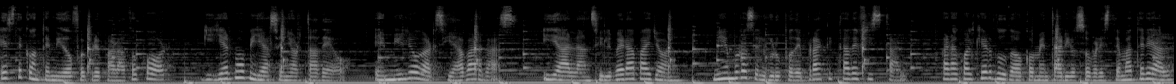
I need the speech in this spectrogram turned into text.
Este contenido fue preparado por Guillermo Villaseñor Tadeo, Emilio García Vargas y Alan Silvera Bayón, miembros del grupo de práctica de fiscal. Para cualquier duda o comentario sobre este material,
